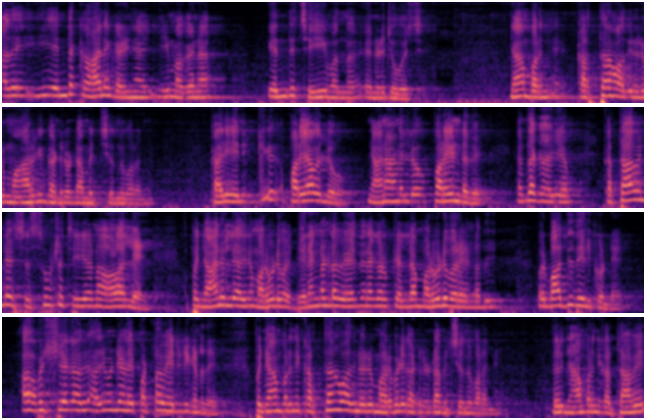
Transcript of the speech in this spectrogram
അത് ഈ എന്റെ കാലം കഴിഞ്ഞാൽ ഈ മകന് എന്ത് ചെയ്യുമെന്ന് എന്നോട് ചോദിച്ചു. ഞാൻ പറഞ്ഞു കർത്താവ് അതിനൊരു മാർഗം കണ്ടിട്ടുണ്ട് അമ്മച്ചു എന്ന് പറഞ്ഞു. കാര്യം എനിക്ക് പറയാമല്ലോ ഞാനാണല്ലോ പറയേണ്ടത്. എന്താ കാര്യം? കർത്താവിന്റെ ശുശ്രൂഷ ചെയ്യുന്ന ആളല്ലേ? അപ്പം ഞാനല്ലേ അതിന് മറുപടി ജനങ്ങളുടെ വേദനകൾക്കെല്ലാം മറുപടി പറയേണ്ടത്? ഒരു ബാധ്യത എനിക്കുണ്ട്. ആ അഭിഷേകം അത് അതിനുവേണ്ടിയാണ് ഈ പട്ടം ഏറ്റിരിക്കുന്നത് ഇപ്പം ഞാൻ പറഞ്ഞ് കർത്താവ് അതിനൊരു മറുപടി കണ്ടിട്ടുണ്ട് അമ്മച്ചി എന്ന് പറഞ്ഞു. എന്നിട്ട് ഞാൻ പറഞ്ഞു കർത്താവേ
